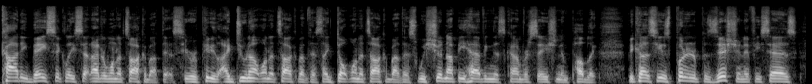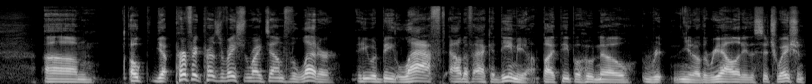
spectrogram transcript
Qadhi basically said, I don't want to talk about this. He repeated, I do not want to talk about this. I don't want to talk about this. We should not be having this conversation in public because he is put in a position if he says, um, oh, yeah, perfect preservation right down to the letter, he would be laughed out of academia by people who know, re, you know, the reality of the situation.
